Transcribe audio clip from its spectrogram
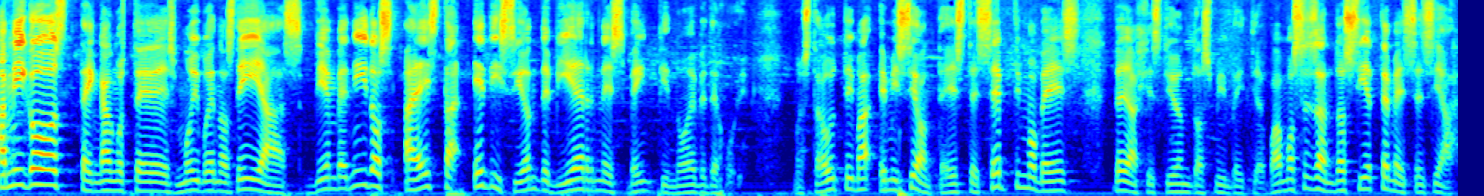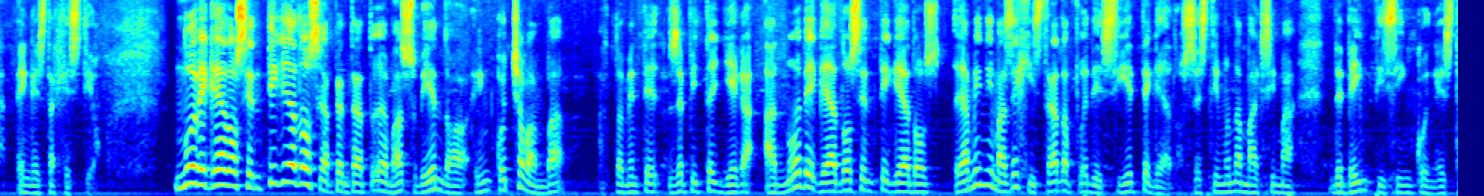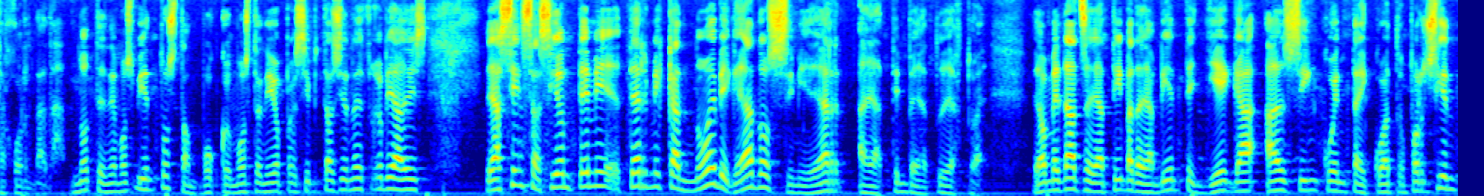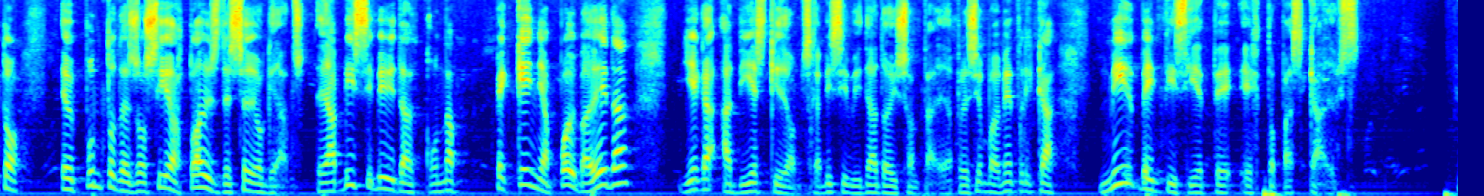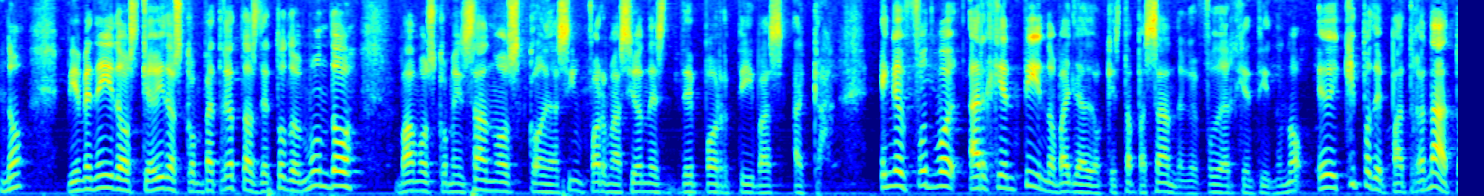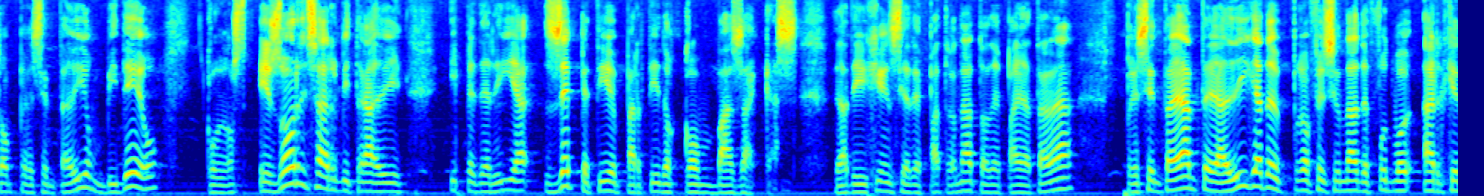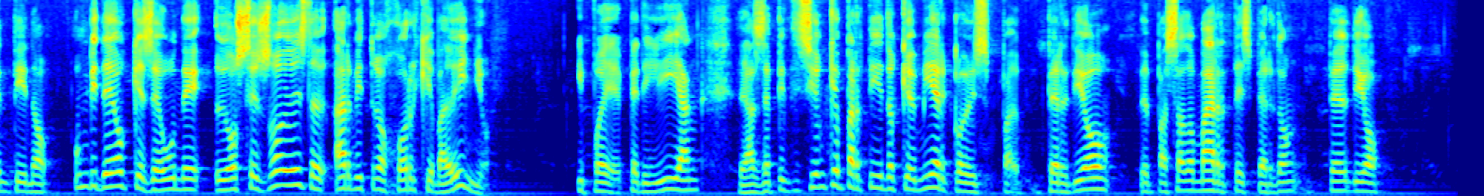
Amigos, tengan ustedes muy buenos días. Bienvenidos a esta edición de viernes 29 de julio. Nuestra última emisión de este séptimo mes de la gestión 2022. Vamos cesando siete meses ya en esta gestión. 9 grados centígrados, la temperatura va subiendo en Cochabamba. Actualmente, repito, llega a 9 grados centígrados. La mínima registrada fue de 7 grados. Se estima una máxima de 25 en esta jornada. No tenemos vientos, tampoco hemos tenido precipitaciones fluviales. La sensación térmica 9 grados, similar a la temperatura actual. La humedad relativa del ambiente llega al 54%. El punto de rocío actual es de 0 grados. La visibilidad con una pequeña polvareda llega a 10 kilómetros, la visibilidad horizontal. La presión barométrica 1027 hectopascales. ¿No? Bienvenidos, queridos compatriotas de todo el mundo. Vamos, comenzamos con las informaciones deportivas acá. En el fútbol argentino, vaya lo que está pasando en el fútbol argentino, ¿no? El equipo de patronato presentaría un video con los errores arbitrales y pediría repetir el partido con Barracas. La dirigencia de patronato de Paraná presentará ante la Liga del Profesional de Fútbol Argentino un video que reúne los errores del árbitro Jorge Bariño y pues pedirían la repetición que el partido que el miércoles perdió, el pasado martes, perdón, perdió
